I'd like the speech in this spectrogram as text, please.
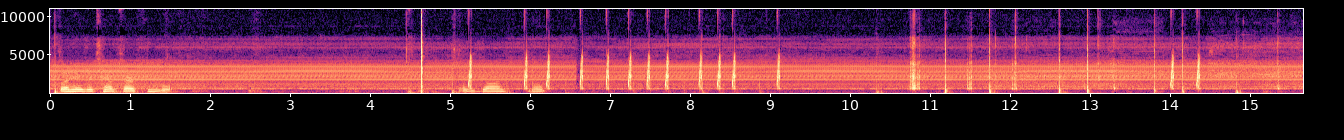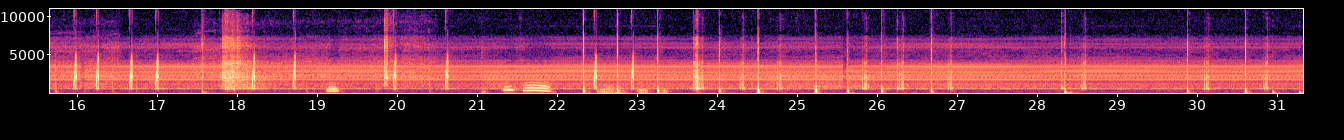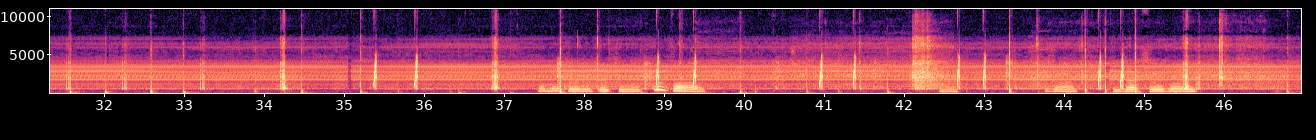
but his attempts are feeble. Are you gone? Nope. Good job. Someone's gonna get some good job. Yeah. Good job. Is that so hard?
